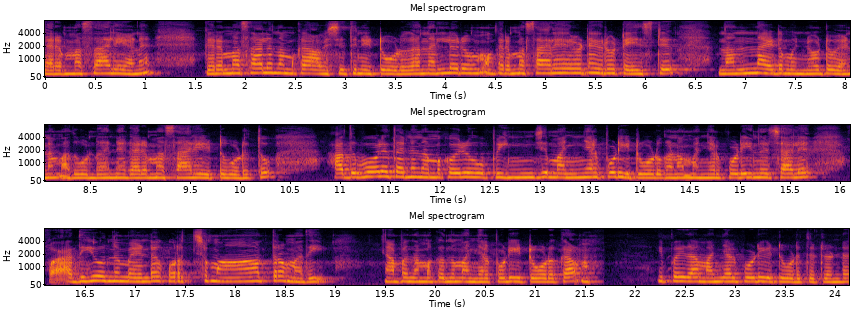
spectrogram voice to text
ഗരം മസാലയാണ്. ഗരം മസാല നമുക്ക് ആവശ്യത്തിന് ഇട്ട് കൊടുക്കുക. നല്ലൊരു ഗരം മസാലയുടെ ഒരു ടേസ്റ്റ് നന്നായിട്ട് മുന്നോട്ട് വേണം. അതുകൊണ്ട് തന്നെ ഗരം മസാല ഇട്ട് കൊടുത്തു. അതുപോലെ തന്നെ നമുക്കൊരു പിഞ്ച് മഞ്ഞൾപ്പൊടി ഇട്ട് കൊടുക്കണം. മഞ്ഞൾപ്പൊടി എന്ന് വെച്ചാൽ അധികമൊന്നും വേണ്ട. കുറച്ച് മാത്രം മതി. അപ്പം നമുക്കൊന്ന് മഞ്ഞൾപ്പൊടി ഇട്ട് കൊടുക്കാം. ഇപ്പോൾ ഇതാ മഞ്ഞൾപ്പൊടി ഇട്ട് കൊടുത്തിട്ടുണ്ട്.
